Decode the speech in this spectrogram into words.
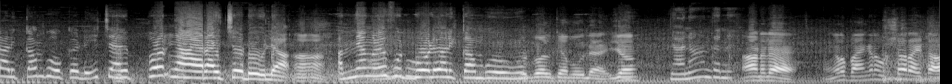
കളിക്കാൻ പോക്കണ്ട്. ചെലപ്പോ ഞായറാഴ്ച ഇടൂല. അന്ന് ഞങ്ങൾ ഫുട്ബോൾ കളിക്കാൻ പോകും. ഫുട്ബോൾ കളിക്കാൻ പോകില്ലേ ഇജോ? ഞാനും തന്നെ. ആണല്ലേ? നിങ്ങൾ ഭയങ്കര ഉഷാറായിട്ട്. ആ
